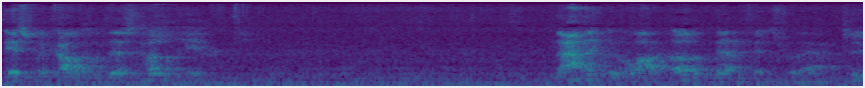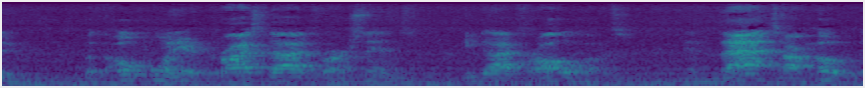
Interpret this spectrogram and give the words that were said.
it's because of this hope here. Now I think there's a lot of other benefits for that too. But the whole point here, Christ died for our sins. He died for all of us. That's our hope.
